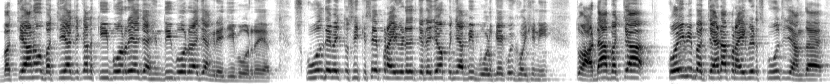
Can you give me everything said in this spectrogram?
ਬੱਚਿਆਂ ਨੂੰ, ਬੱਚੇ ਅੱਜ ਕੱਲ ਕੀ ਬੋਲ ਰਹੇ ਆ? ਜਾਂ ਹਿੰਦੀ ਬੋਲ ਰਹੇ ਆ ਜਾਂ ਅੰਗਰੇਜ਼ੀ ਬੋਲ ਰਹੇ ਆ। ਸਕੂਲ ਦੇ ਵਿੱਚ ਤੁਸੀਂ ਕਿਸੇ ਪ੍ਰਾਈਵੇਟ ਦੇ ਚਲੇ ਜਾਓ, ਪੰਜਾਬੀ ਬੋਲ ਕੇ ਕੋਈ ਖੁਸ਼ ਨਹੀਂ। ਤੁਹਾਡਾ ਬੱਚਾ ਕੋਈ ਵੀ ਬੱਚਾ ਜਿਹੜਾ ਪ੍ਰਾਈਵੇਟ ਸਕੂਲ 'ਚ ਜਾਂਦਾ ਹੈ,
